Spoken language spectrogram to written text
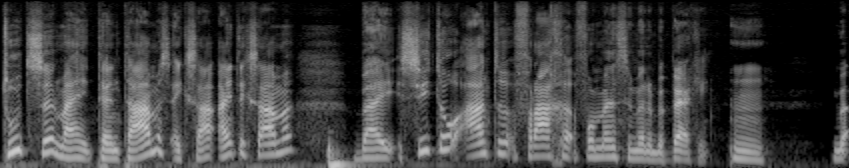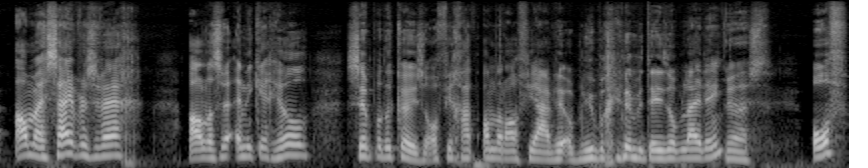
toetsen, mijn tentamens, exa- eindexamen, bij CITO aan te vragen voor mensen met een beperking. Hmm. Met al mijn cijfers weg, alles weg. En ik kreeg heel simpel de keuze. Of je gaat anderhalf jaar weer opnieuw beginnen met deze opleiding. Juist. Of,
